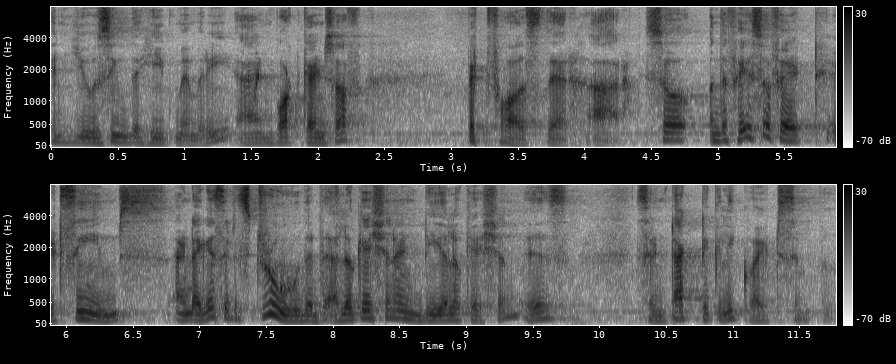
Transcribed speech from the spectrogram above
in using the heap memory and what kinds of pitfalls there are. So on the face of it, it seems and I guess it is true that the allocation and deallocation is syntactically quite simple.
